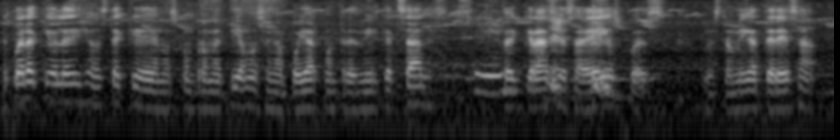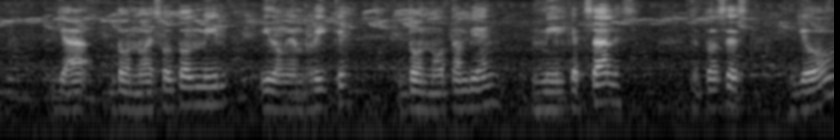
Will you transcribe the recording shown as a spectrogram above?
Recuerda que yo le dije a usted que nos comprometíamos en apoyar con 3 mil quetzales. Sí. Entonces, gracias a ellos, pues, nuestra amiga Teresa ya donó esos 2 mil y don Enrique donó también mil quetzales. Entonces, yo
